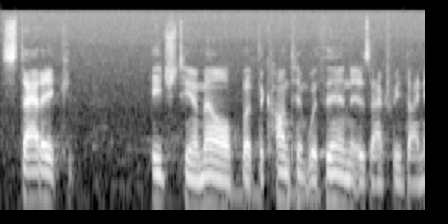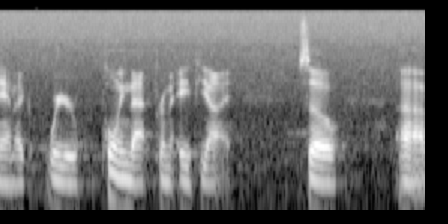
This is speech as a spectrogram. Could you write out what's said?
static HTML, but the content within is actually dynamic, where you're pulling that from API. So um,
